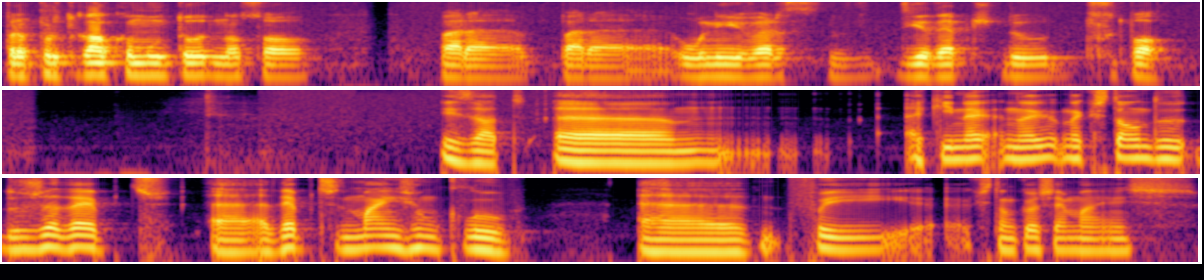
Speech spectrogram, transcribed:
para Portugal como um todo, não só para, para o universo de adeptos do, de futebol. Exato. Ahm, aqui na, na, na questão de- dos adeptos, ah, adeptos de mais um clube, Uh, foi a questão que eu achei mais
